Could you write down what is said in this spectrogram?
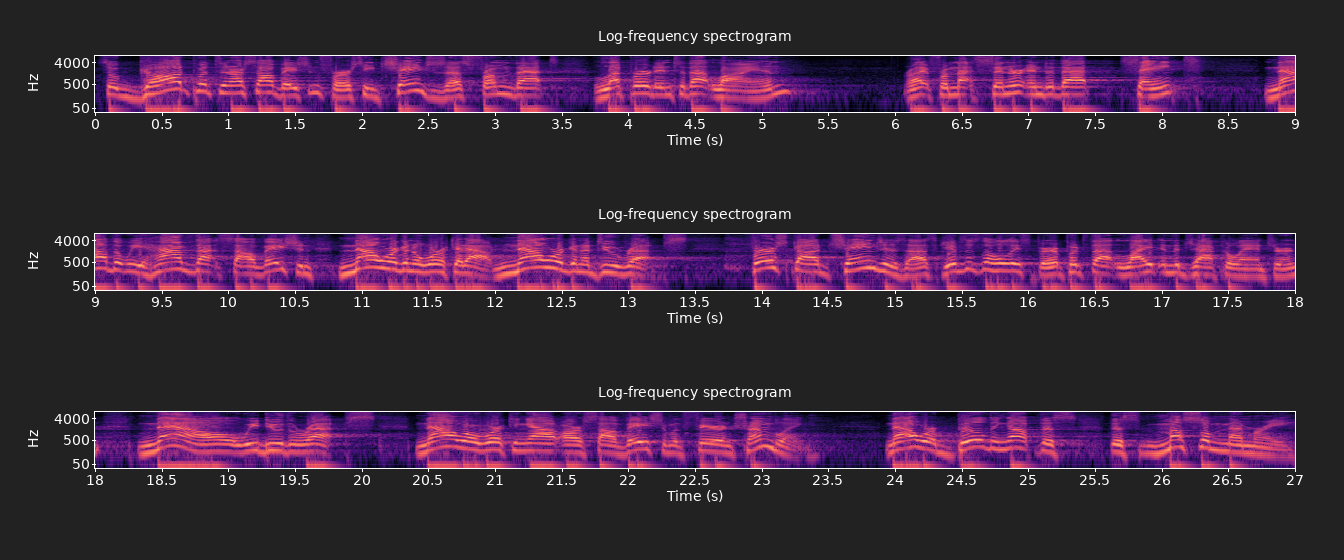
So God puts in our salvation first. He changes us from that leopard into that lion right? From that sinner into that saint. Now that we have that salvation, now we're going to work it out. Now we're going to do reps. First, God changes us, gives us the Holy Spirit, puts that light in the jack o' lantern. Now we do the reps. Now we're working out our salvation with fear and trembling. Now we're building up this, this muscle memory,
